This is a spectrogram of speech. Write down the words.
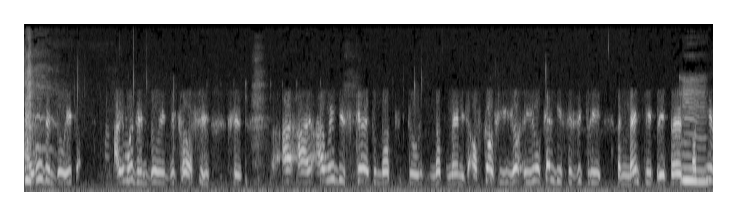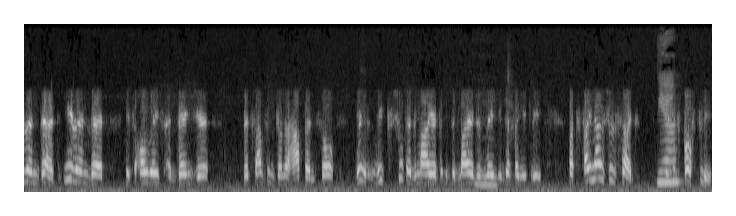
I wouldn't do it. I wouldn't do it because I, I, I will be scared to not to not manage. Of course, you, you can be physically and mentally prepared, but hmm. even that, even that, it's always a danger that something's going to happen. So we, we should admire admire this hmm. lady definitely, but financial side Yeah. is costly?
